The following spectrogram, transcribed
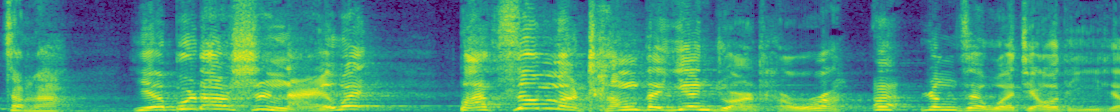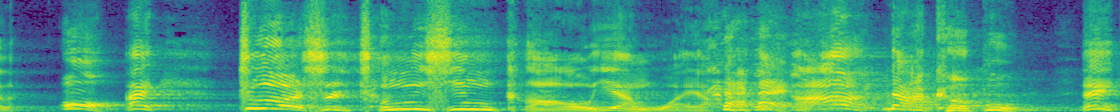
怎么？也不知道是哪位，把这么长的烟卷头啊，扔在我脚底下了。哦，哎，这是诚心考验我呀！啊，那可不。哎，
